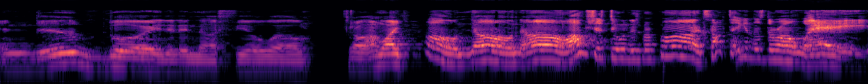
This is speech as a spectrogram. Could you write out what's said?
and oh boy, did it not feel well. Oh, I'm like, oh no, no, I was just doing this for fun. Stop taking this the wrong way.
